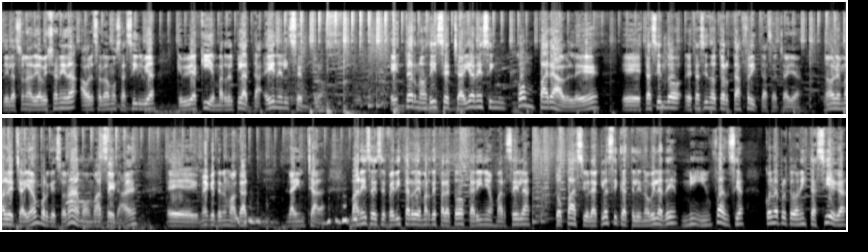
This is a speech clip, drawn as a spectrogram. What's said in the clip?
de la zona de Avellaneda, ahora saludamos a Silvia que vive aquí en Mar del Plata, en el centro. Esther nos dice, Chayanne es incomparable, ¿eh? Eh, está haciendo está haciendo tortas fritas a Chayanne. No hablen mal de Chayanne porque sonamos, Marcela, ¿eh? eh mira que tenemos acá la hinchada. Vanessa dice, feliz tarde de martes para todos, cariños Marcela. Topacio, la clásica telenovela de mi infancia, con la protagonista ciega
